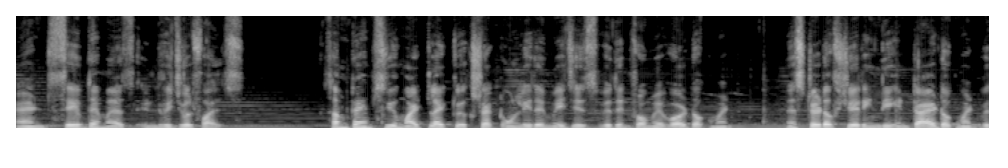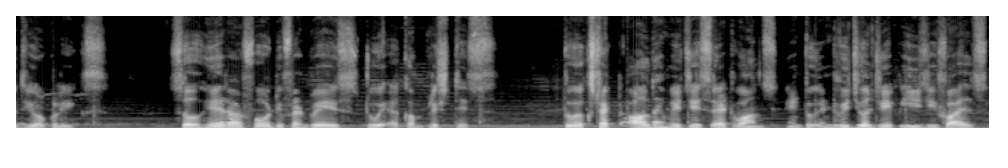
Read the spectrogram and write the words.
and save them as individual files. Sometimes you might like to extract only the images within from a Word document instead of sharing the entire document with your colleagues. So here are 4 different ways to accomplish this. To extract all the images at once into individual JPEG files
